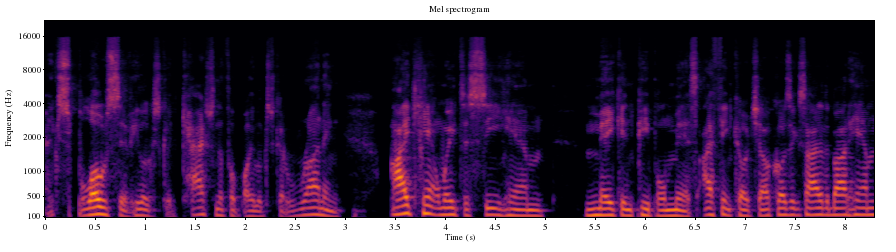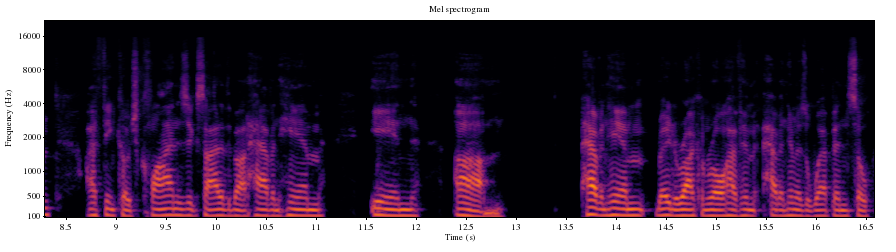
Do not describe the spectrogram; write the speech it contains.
explosive. He looks good catching the football. He looks good running. I can't wait to see him making people miss. I think Coach Elko is excited about him. I think Coach Klein is excited about having him in um having him ready to rock and roll, have him having him as a weapon. So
